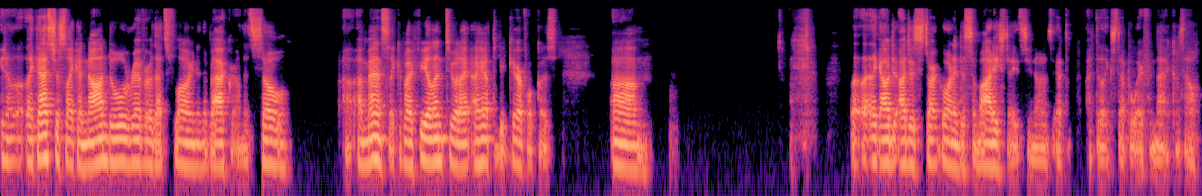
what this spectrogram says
you know, like that's just like a non dual river that's flowing in the background. That's so uh, immense. Like if I feel into it, I, I have to be careful because um, like I'll, I'll just start going into samadhi states, you know, I have to, I have to like step away from that because I'll,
